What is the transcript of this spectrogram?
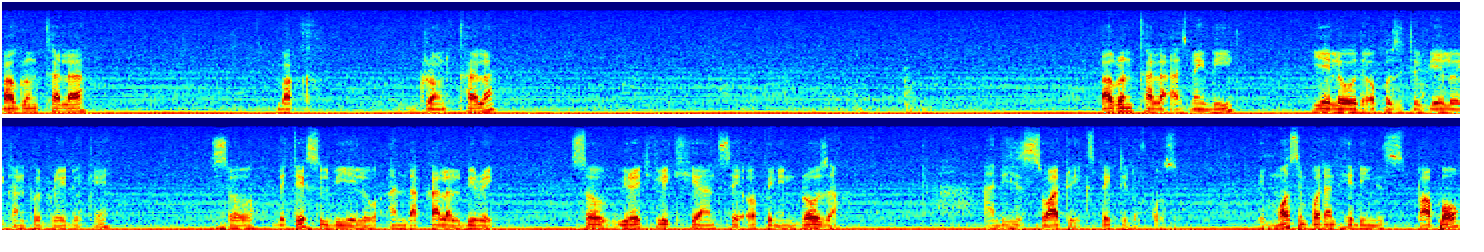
background color background color. Background color as maybe yellow the opposite of yellow I can put red okay? So the text will be yellow and the color will be red. So we right click here and say open in browser. And this is what we expected of course. The most important heading is purple.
